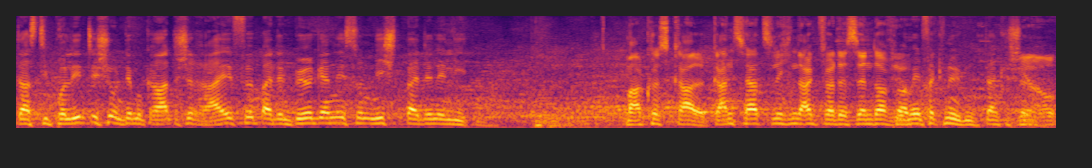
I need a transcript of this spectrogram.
dass die politische und demokratische Reife bei den Bürgern ist und nicht bei den Eliten. Markus Krall, ganz herzlichen Dank für das Interview. War mir ein Vergnügen. Dankeschön. Ja,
